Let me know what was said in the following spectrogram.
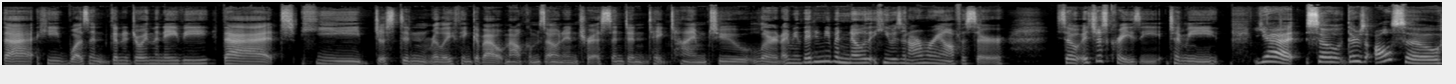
that he wasn't going to join the Navy that he just didn't really think about Malcolm's own interests and didn't take time to learn. I mean, they didn't even know that he was an armory officer So it's just crazy to me. Yeah. So there's also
